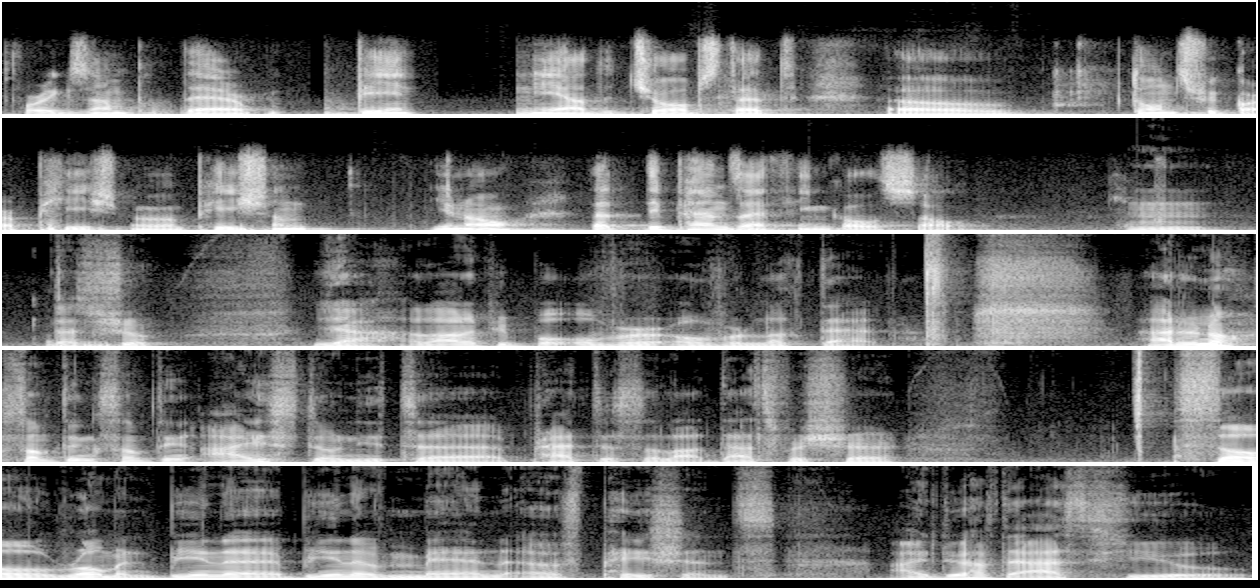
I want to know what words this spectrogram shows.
for example there might be any other jobs that uh, don't require patient, uh, patient you know that depends i think also Mm, that's true. Yeah, a lot of people over overlook that. I don't know something something I still need to practice a lot. That's for sure. So Roman, being a being a man of patience, I do have to ask you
